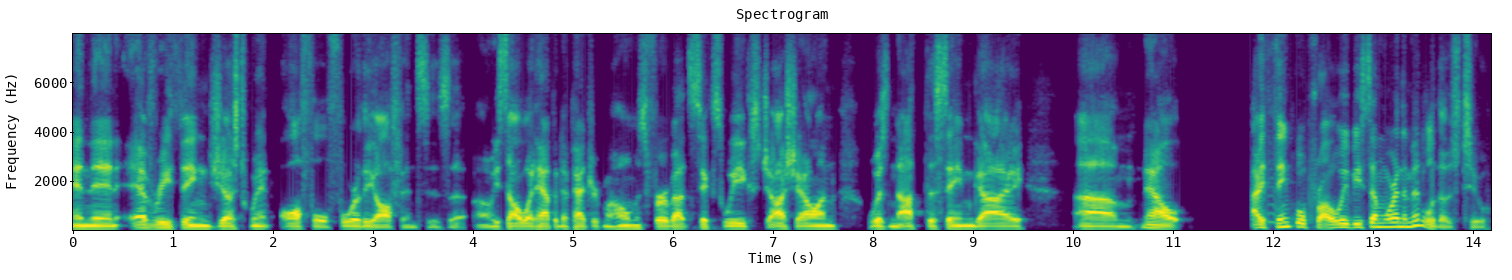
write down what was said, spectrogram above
And then everything just went awful for the offenses. Uh, we saw what happened to Patrick Mahomes for about six weeks. Josh Allen was not the same guy. Um, now, I think we'll probably be somewhere in the middle of those two.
